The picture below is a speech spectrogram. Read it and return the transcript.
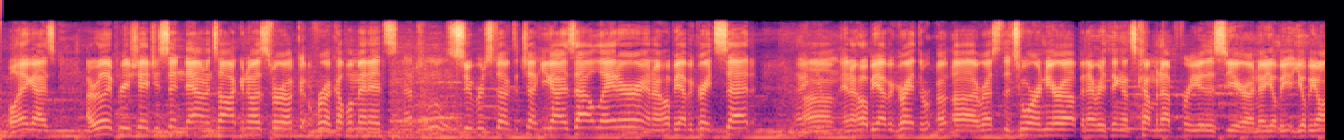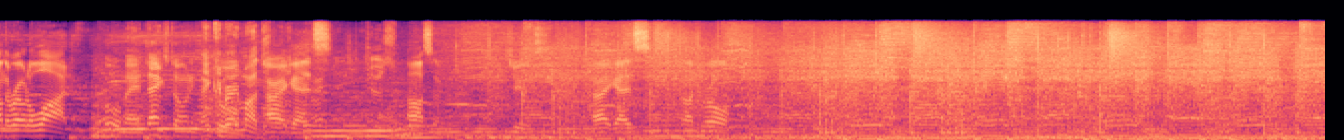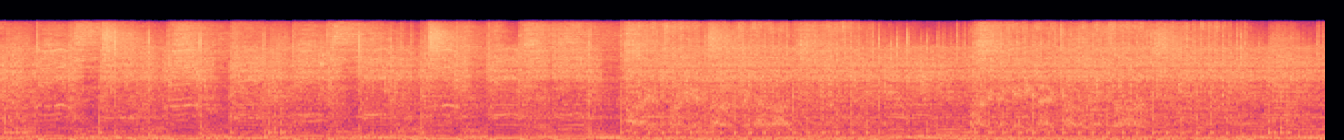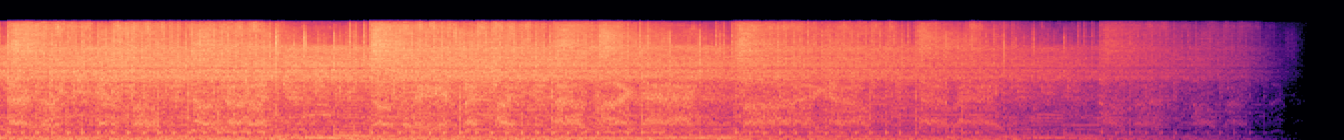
Well, hey guys, I really appreciate you sitting down and talking to us for a, for a couple minutes. Absolutely. Super stoked to check you guys out later, and I hope you have a great set. Um, and I hope you have a great uh, uh, rest of the tour in Europe and everything that's coming up for you this year. I know you'll be you'll be on the road a lot. cool, man. Thanks, Tony. Thank you very much. All right, guys. Cheers. Awesome. Cheers. All right, guys. Rock and roll.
